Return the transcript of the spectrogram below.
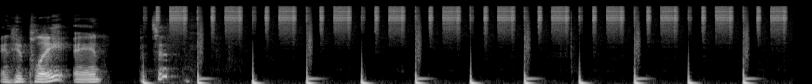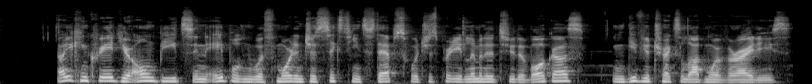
And hit play, and that's it. Now you can create your own beats in Ableton with more than just 16 steps, which is pretty limited to the Volcas, and give your tracks a lot more varieties.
